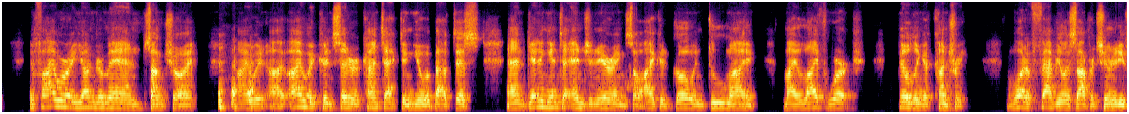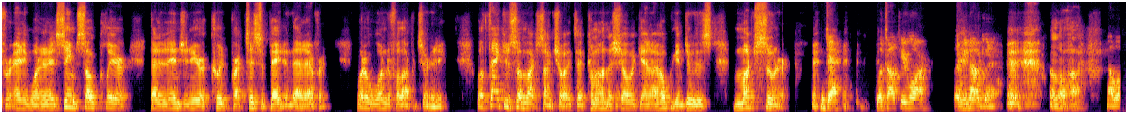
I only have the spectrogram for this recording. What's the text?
if I were a younger man, Sung Choi, I would I, I would consider contacting you about this and getting into engineering so I could go and do my my life work building a country. What a fabulous opportunity for anyone. And it seems so clear that an engineer could participate in that effort. What a wonderful opportunity. Well, thank you so much, Sung Choi, to come on the show again. I hope we can do this much sooner. Okay. We'll talk to you more. Let me know, Jay. Aloha. Aloha.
